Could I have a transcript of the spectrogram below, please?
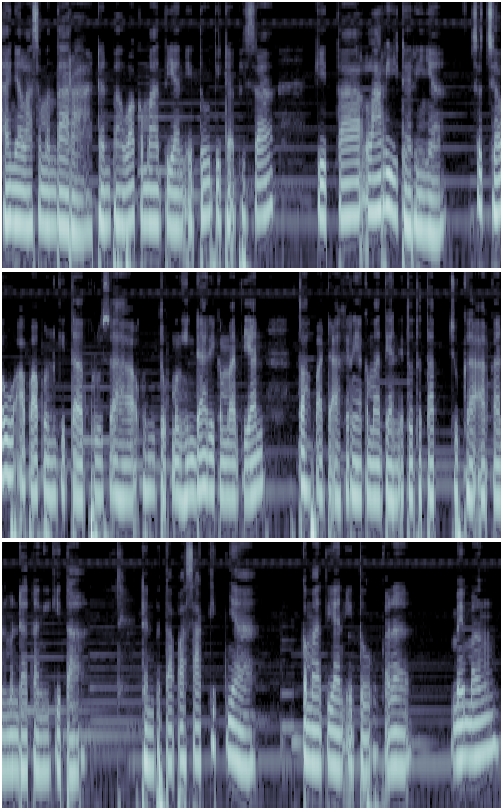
hanyalah sementara dan bahwa kematian itu tidak bisa kita lari darinya. Sejauh apa pun kita berusaha untuk menghindari kematian, toh pada akhirnya kematian itu tetap juga akan mendatangi kita. Dan betapa sakitnya kematian itu karena memang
